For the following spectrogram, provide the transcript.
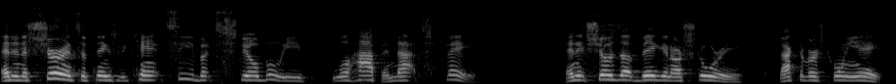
and an assurance of things we can't see but still believe will happen. That's faith. And it shows up big in our story. Back to verse 28.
